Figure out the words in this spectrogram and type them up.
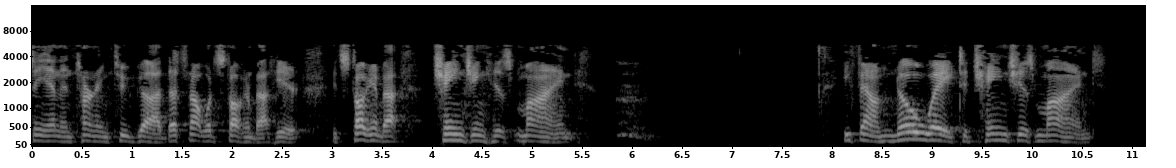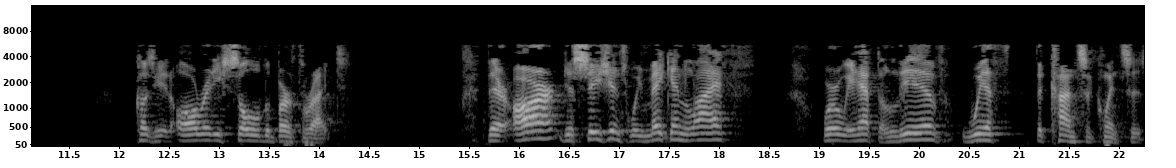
sin and turning to God. That's not what it's talking about here. It's talking about changing his mind. He found no way to change his mind because he had already sold the birthright. There are decisions we make in life where we have to live with the consequences.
